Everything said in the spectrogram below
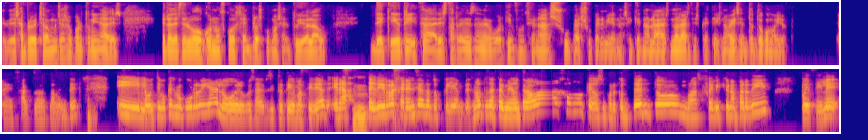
he desaprovechado muchas oportunidades, pero desde luego conozco ejemplos como es el tuyo, Lau, de que utilizar estas redes de networking funciona súper, súper bien. Así que no las, no las despreciéis, no hagáis el tonto como yo. Exacto, exactamente. Y lo último que se me ocurría, luego veremos a ver si tú tienes más ideas, era pedir referencias a tus clientes, ¿no? Tú has terminado un trabajo, quedo súper contento, más feliz que una perdiz, pues dile,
